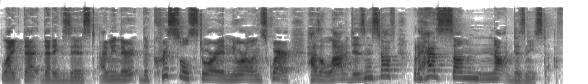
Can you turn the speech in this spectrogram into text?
like that that exist. I mean, there the Crystal store in New Orleans Square has a lot of Disney stuff, but it has some not Disney stuff.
